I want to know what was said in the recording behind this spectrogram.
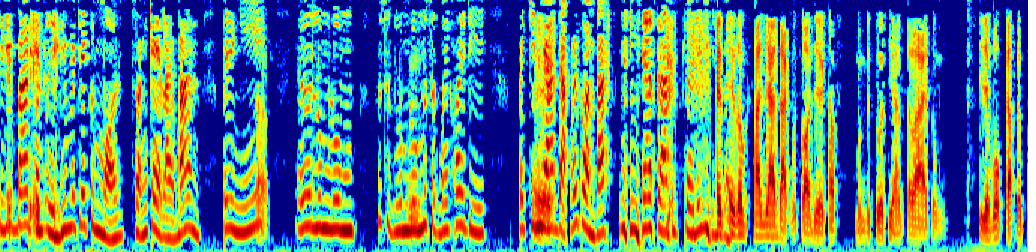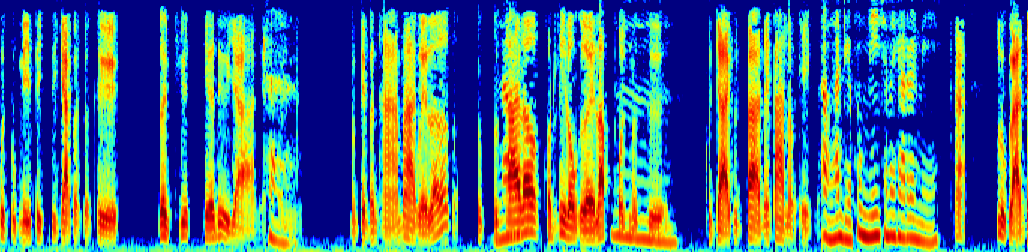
ทีนี้บ้านคนอื่นที่ไม่ใช่คุณหมอสังเกตหลายบ้าน เป็นอย่างนี้ครับ เออลุมลุมๆรู้สึกลุมลุมๆรู้สึกไม่ค่อยดี ไปกินเออยาดักไว้ก่อนปะอย่างเงี้ยอาจารย์เคยได้ยินไอ้ไหมไอ้ต้องทานยาดักไว้ก่อนเนี่ยครับ มันเป็นตัวที่อันตรายตรง ที่จะวกกลับไปพูดพวกนี้ที่ที่ยากก็คือ เรื่องเชื้อเชื้อดื้อยาเนี่ยค่ะมันมันเป็นปัญหามากเลยแล้วสุดสุดเนอะท้ายแล้วคนที่ลงเอยรับผลก็คือมคุณยายคุณป้าในบ้านเราเองนะเอางั้นเดี๋ยวพรุ่งนี้ใช่ไหมคะเรื่องนี้ฮะ ลูกหลานเ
